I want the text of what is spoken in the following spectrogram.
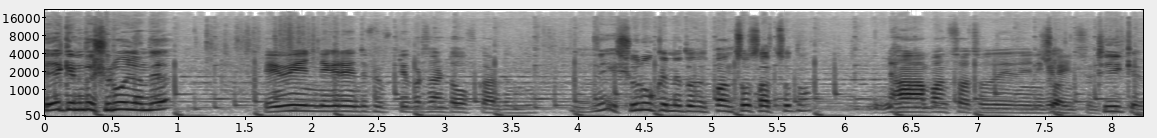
ਇਹ ਕਿੰਨੇ ਤੋਂ ਸ਼ੁਰੂ ਹੋ ਜਾਂਦੇ ਆ? ਇਹ ਵੀ ਇੰਨੀ ਰੇਂਜ 50% ਆਫ ਕਰ ਦਿੰਦੇ ਨਹੀਂ ਸ਼ੁਰੂ ਕਿੰਨੇ ਤੋਂ? 500 700 ਤੋਂ? ਆ। ਹਾਂ 500 ਦੇ ਇੰਨੀ ਰੇਂਜ ਠੀਕ ਹੈ।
